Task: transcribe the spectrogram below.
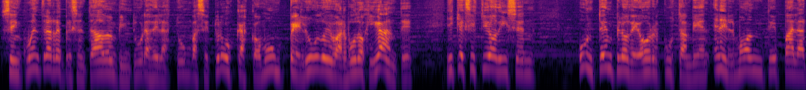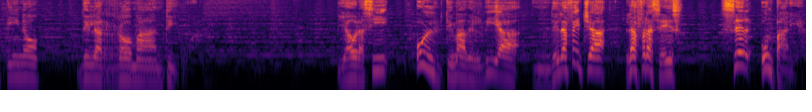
se encuentra representado en pinturas de las tumbas etruscas como un peludo y barbudo gigante, y que existió, dicen, un templo de Orcus también en el monte palatino de la Roma antigua. Y ahora sí, última del día de la fecha, la frase es ser un paria.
